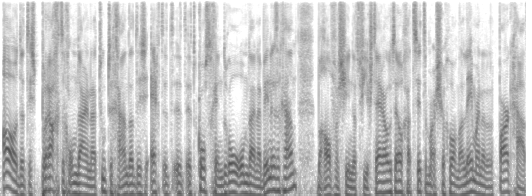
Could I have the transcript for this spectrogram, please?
Oh, dat is prachtig om daar naartoe te gaan. Dat is echt, het, het, het kost geen drol om daar naar binnen te gaan. Behalve als je in dat 4 hotel gaat zitten. Maar als je gewoon alleen maar naar het park gaat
